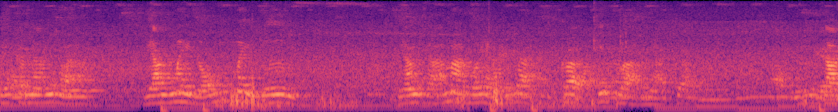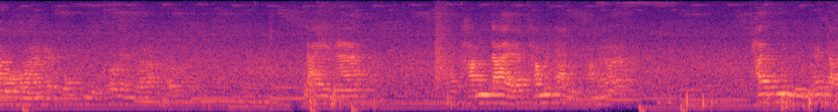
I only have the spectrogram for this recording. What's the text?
มีกำลังอยู่ยังไม่หลงไม่ลืม ยังสามารถบริหารได้ก็คิดว่าอยากจะตั้งไว้ใจนะทำได้แล้วทำไม่ได้ไม่ทำ นะถ้าคุณอื่นไม่ได้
